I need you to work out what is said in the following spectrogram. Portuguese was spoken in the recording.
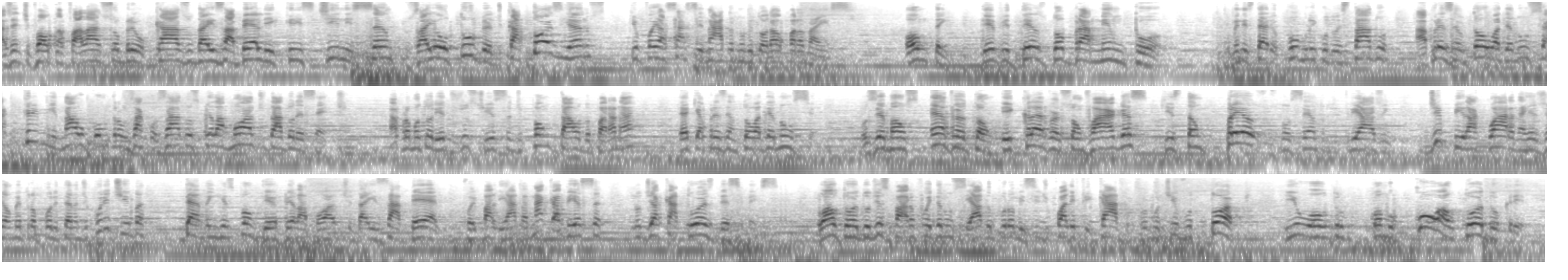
A gente volta a falar sobre o caso da Isabelle Cristine Santos, a youtuber de 14 anos que foi assassinada no litoral paranaense. Ontem teve desdobramento. O Ministério Público do Estado apresentou a denúncia criminal contra os acusados pela morte da adolescente. A Promotoria de Justiça de Pontal do Paraná é que apresentou a denúncia. Os irmãos Everton e Cleverson Vargas, que estão presos no centro de triagem de Piraquara, na região metropolitana de Curitiba, devem responder pela morte da Isabelle, foi baleada na cabeça no dia 14 desse mês. O autor do disparo foi denunciado por homicídio qualificado por motivo torpe e o outro como coautor do crime.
